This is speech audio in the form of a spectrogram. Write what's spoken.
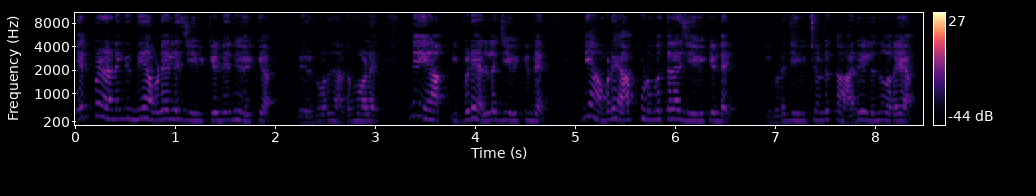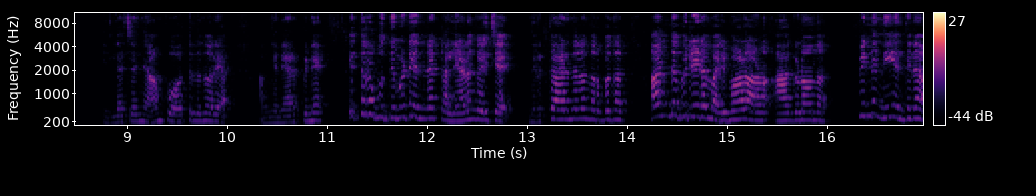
എപ്പോഴാണെങ്കിൽ നീ അവിടെയല്ലേ ജീവിക്കേണ്ടേന്ന് ചോദിക്കുക വേണു പറഞ്ഞു അത മോളെ നീ ഇവിടെയല്ല ജീവിക്കണ്ടേ. നീ അവിടെ ആ കുടുംബത്തിലാ ജീവിക്കണ്ടേ. ഇവിടെ ജീവിച്ചോണ്ട് കാര്യമില്ലെന്ന് പറയാം. ഇല്ല ഞാൻ പോകത്തില്ലെന്ന് പറയാം. അങ്ങനെയാണ് പിന്നെ ഇത്ര ബുദ്ധിമുട്ട് എന്തിനാ കല്യാണം കഴിച്ചേ? നിനക്കായിരുന്നല്ലോ നിർബന്ധം. അനന്തപുരിയുടെ മരുമാളാണ് ആകണോന്ന്. പിന്നെ നീ എന്തിനാ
